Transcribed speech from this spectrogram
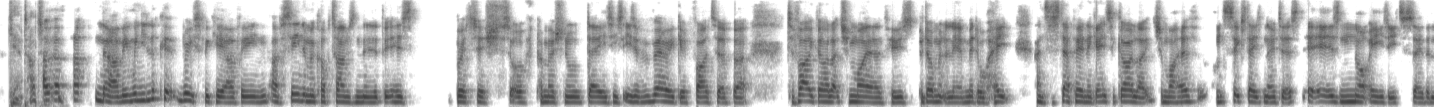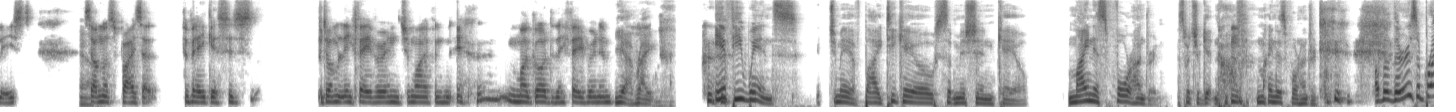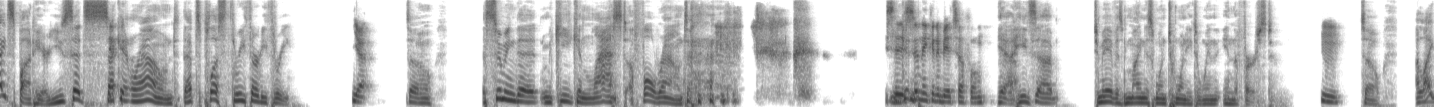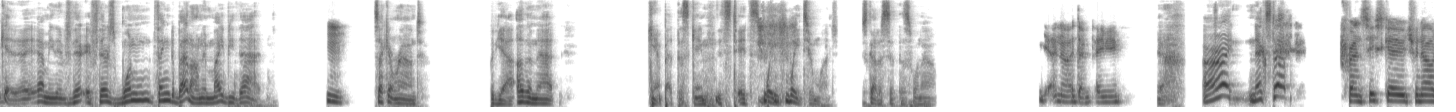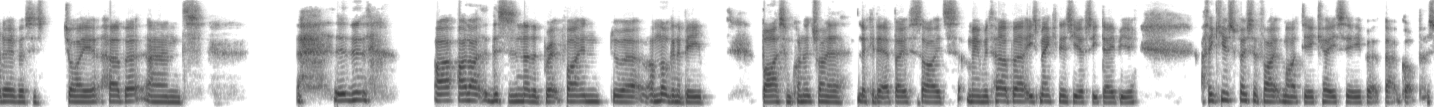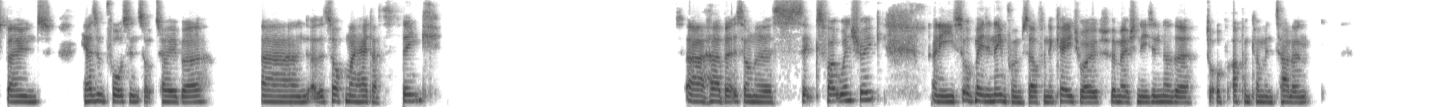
can't touch Uh, it. uh, uh, no, I mean when you look at Bruce McKee, I've been I've seen him a couple times in the, the, his British sort of promotional days. He's he's a very good fighter, but to fight a guy like Chimaev, who's predominantly a middleweight, and to step in against a guy like Chimaev on six days' notice, it is not easy to say the least. Yeah. So I'm not surprised that the Vegas is predominantly favouring Chimaev, and my God, are they favouring him? Yeah, right. if he wins Chimaev by TKO submission KO, minus 400. That's what you're getting off. minus 400. Although there is a bright spot here. You said second round. That's plus 333. yeah. So, assuming that McKee can last a full round, It's, You're it's getting- certainly going to be a tough one. yeah, he's uh Chimaev is minus 120 to win in the first. Hmm. So, I like it. I- I mean, if there if there's one thing to bet on, it might be that. Hmm. Second round. But yeah, other than that, can't bet this game. It's it's way way too much. Just got to sit this one out. Yeah, no, I don't blame you. Yeah. All right. Next up. Francisco Trinaldo versus Jai Herbert, and the, the, I, I like this is another Brit fighting. Uh, I'm not going to be biased. I'm kind of trying to look at it at both sides. I mean, with Herbert, he's making his UFC debut. I think he was supposed to fight Marc Diakiese, but that got postponed. He hasn't fought since October, and at the top of my head, I think uh, Herbert is on a six fight win streak, and he sort of made a name for himself in the Cage Warriors promotion. He's another sort of up and coming talent.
